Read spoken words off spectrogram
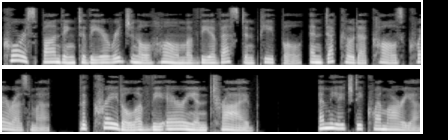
corresponding to the original home of the Avestan people, and Dehkhoda calls Khwarezma the cradle of the Aryan tribe. Mehd Quemaria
